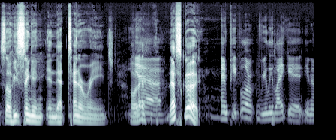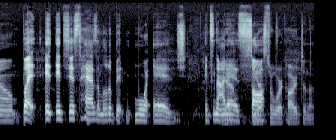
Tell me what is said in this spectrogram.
so he's singing in that tenor range. Oh, that- yeah. that's good. and people are really like it, you know. But it, it just has a little bit more edge. It's not Yeah, as soft. He has to work hard to not.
